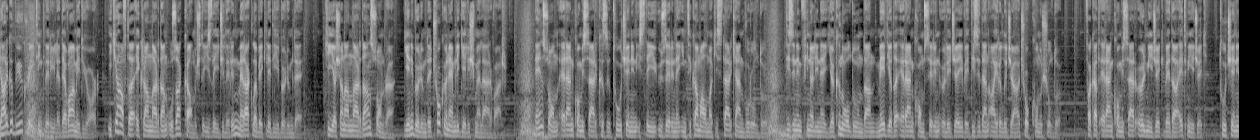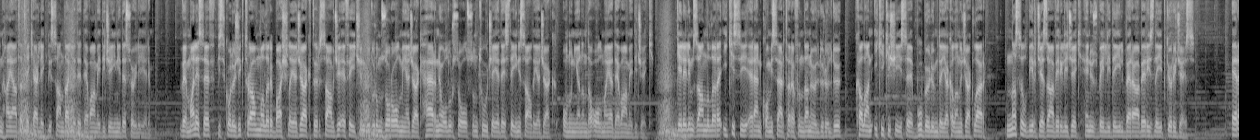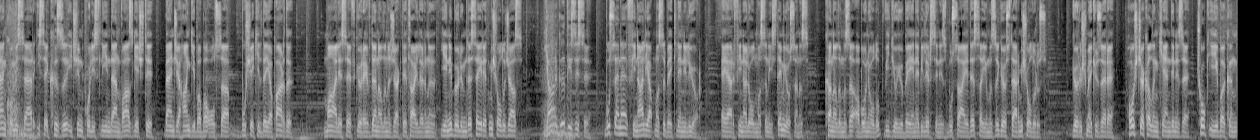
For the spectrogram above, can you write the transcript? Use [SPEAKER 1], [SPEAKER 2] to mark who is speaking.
[SPEAKER 1] Yargı büyük reytingleriyle devam ediyor. İki hafta ekranlardan uzak kalmıştı izleyicilerin merakla beklediği bölümde. Ki yaşananlardan sonra yeni bölümde çok önemli gelişmeler var. En son Eren komiser kızı Tuğçe'nin isteği üzerine intikam almak isterken vuruldu. Dizinin finaline yakın olduğundan medyada Eren komiserin öleceği ve diziden ayrılacağı çok konuşuldu. Fakat Eren komiser ölmeyecek, veda etmeyecek. Tuğçe'nin hayata tekerlekli sandalyede devam edeceğini de söyleyelim. Ve maalesef psikolojik travmaları başlayacaktır. Savcı Efe için bu durum zor olmayacak. Her ne olursa olsun Tuğçe'ye desteğini sağlayacak. Onun yanında olmaya devam edecek. Gelelim zanlılara ikisi Eren komiser tarafından öldürüldü. Kalan iki kişi ise bu bölümde yakalanacaklar. Nasıl bir ceza verilecek henüz belli değil beraber izleyip göreceğiz. Eren komiser ise kızı için polisliğinden vazgeçti. Bence hangi baba olsa bu şekilde yapardı. Maalesef görevden alınacak detaylarını yeni bölümde seyretmiş olacağız. Yargı dizisi bu sene final yapması bekleniliyor. Eğer final olmasını istemiyorsanız kanalımıza abone olup videoyu beğenebilirsiniz. Bu sayede sayımızı göstermiş oluruz. Görüşmek üzere. Hoşça kalın kendinize. Çok iyi bakın.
